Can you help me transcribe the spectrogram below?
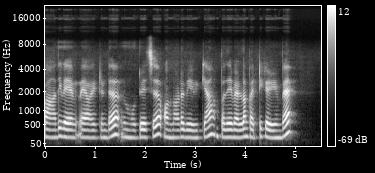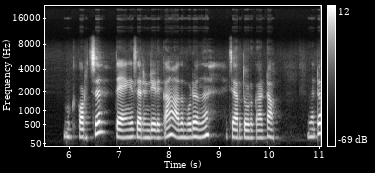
പാതി വേ വേവായിട്ടുണ്ട് മൂട്ടി വെച്ച് ഒന്നോടെ വേവിക്കാം. അപ്പോൾ അതേ വെള്ളം പറ്റി കഴിയുമ്പോൾ നമുക്ക് കുറച്ച് തേങ്ങ ചിരണ്ടി എടുക്കാം അതും കൂടി ഒന്ന് ചേർത്ത് കൊടുക്കാം കേട്ടോ. എന്നിട്ട്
